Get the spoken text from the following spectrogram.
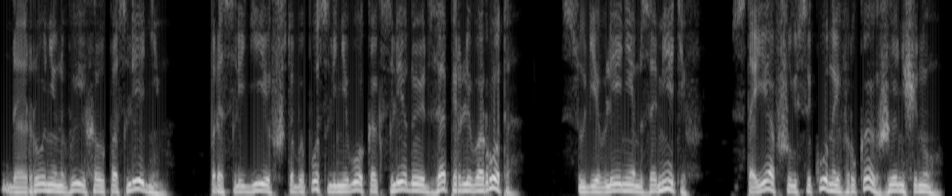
Доронин выехал последним, проследив, чтобы после него как следует заперли ворота, с удивлением заметив, стоявшую с иконой в руках женщину,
